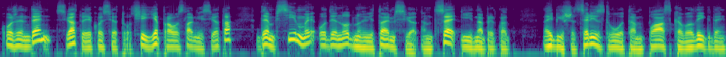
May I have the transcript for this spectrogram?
кожен день свято якогось свято. Ще є православні свята, де всі ми один одного вітаємо святом. Це і, наприклад, найбільше це Різдво, там Пасха, Великдень.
